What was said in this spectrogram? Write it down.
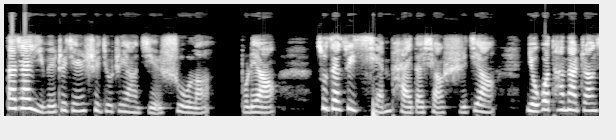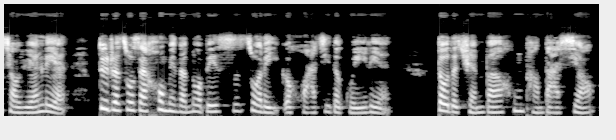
大家以为这件事就这样结束了。不料，坐在最前排的小石匠扭过他那张小圆脸，对着坐在后面的诺贝斯做了一个滑稽的鬼脸，逗得全班哄堂大笑。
